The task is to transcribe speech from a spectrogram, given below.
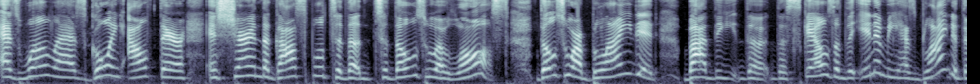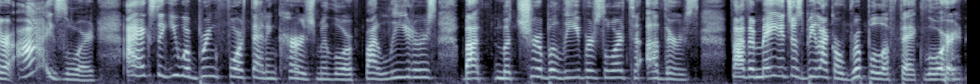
as well as going out there and sharing the gospel to the to those who are lost, those who are blinded by the the, the scales of the enemy has blinded their eyes, Lord. I ask that you will bring forth that encouragement, Lord, by leaders, by mature believers, Lord, to others. Father, may it just be like a ripple effect, Lord,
